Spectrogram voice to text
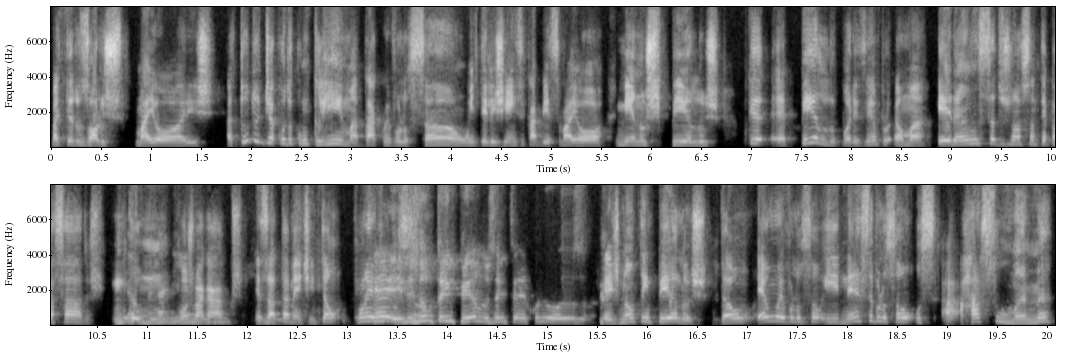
vai ter os olhos maiores, é tudo de acordo com o clima, tá? Com evolução, inteligência, cabeça maior, menos pelos, porque é, pelo, por exemplo, é uma herança dos nossos antepassados, em comum com os macacos. Né? Exatamente. Então, com a evolução. É, eles não têm pelos, é curioso. Né? Eles não têm pelos. Então, é uma evolução, e nessa evolução, a raça humana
